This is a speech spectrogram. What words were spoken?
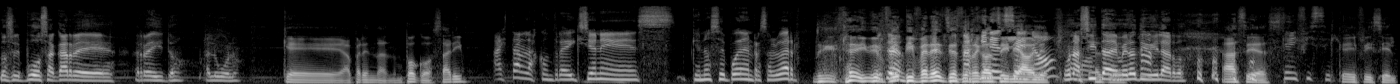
no se le pudo sacar eh, rédito alguno. Que aprendan un poco, Sari. Ahí están las contradicciones que no se pueden resolver. Hay dif- diferencias Imagínense, irreconciliables. ¿no? Una cita Así de. Menotti y Bilardo. Así es. Qué difícil. Qué difícil.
